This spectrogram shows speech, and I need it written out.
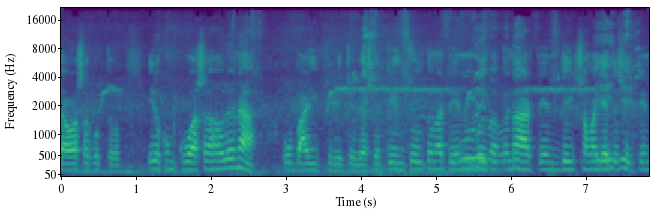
যাওয়া আসা করতো। এরকম কুয়াশা হলে না ও বাড়ি ফিরে চলে আসতো ট্রেন চলতো না ট্রেন বই করতো না আর ট্রেন যেই সময় যেত সেই ট্রেন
